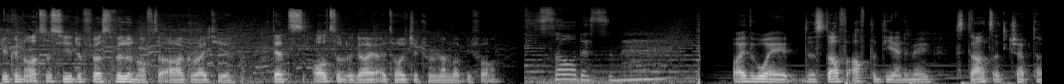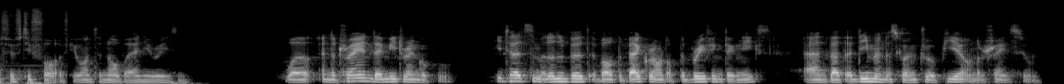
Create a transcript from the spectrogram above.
You can also see the first villain of the arc right here. That's also the guy I told you to remember before. By the way, the stuff after the anime starts at chapter 54 if you want to know by any reason. Well, in the train they meet Rengoku. He tells them a little bit about the background of the breathing techniques and that a demon is going to appear on the train soon.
